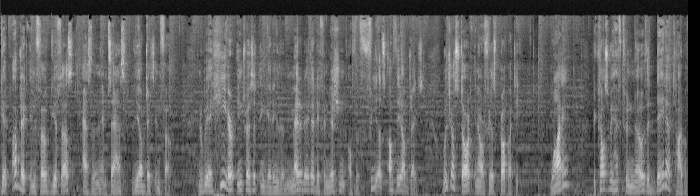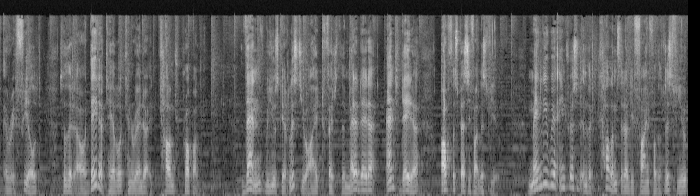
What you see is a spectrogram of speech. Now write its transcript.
GetObjectInfo gives us, as the name says, the object's info and we are here interested in getting the metadata definition of the fields of the object, which are stored in our fields property. Why? Because we have to know the data type of every field so that our data table can render its columns properly. Then we use getListUI to fetch the metadata and data of the specified list view. Mainly we are interested in the columns that are defined for the list view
